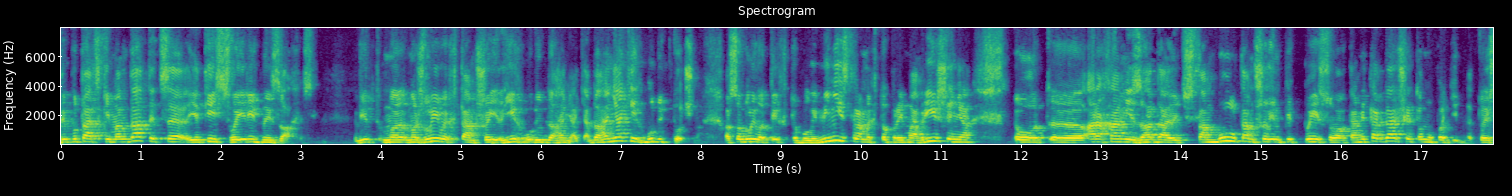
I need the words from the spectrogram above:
депутатські мандати це якийсь своєрідний захист. Від можливих там, що їх будуть доганяти, а доганяти їх будуть точно, особливо тих, хто були міністрами, хто приймав рішення. От е, Арахамі згадають Стамбул, там що він підписував, там і так далі, і тому подібне. Тобто,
